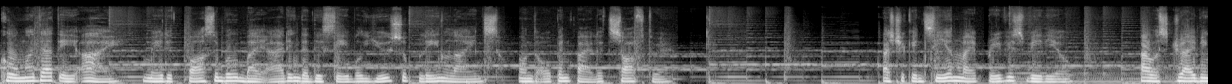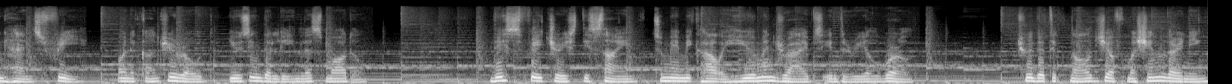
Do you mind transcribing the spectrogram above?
Comma.ai made it possible by adding the disable use of lane lines on the OpenPilot software. As you can see on my previous video, I was driving hands-free on a country road using the laneless model. This feature is designed to mimic how a human drives in the real world. Through the technology of machine learning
